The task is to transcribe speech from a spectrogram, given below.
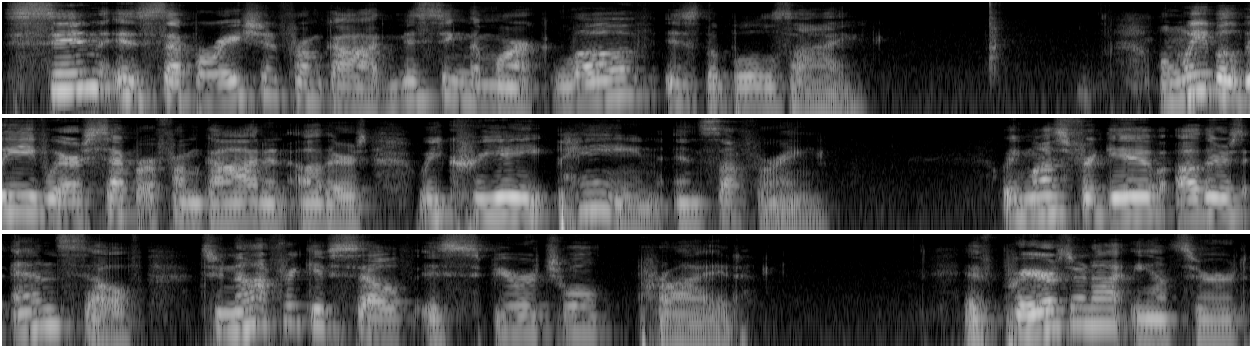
Sin is separation from God, missing the mark. Love is the bullseye. When we believe we are separate from God and others, we create pain and suffering. We must forgive others and self. To not forgive self is spiritual pride. If prayers are not answered,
